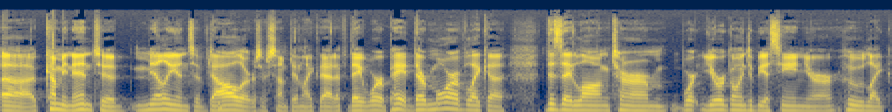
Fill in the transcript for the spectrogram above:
uh, coming into millions of dollars or something like that if they were paid. They're more of like a this is a long term. Where you're going to be a senior who like.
